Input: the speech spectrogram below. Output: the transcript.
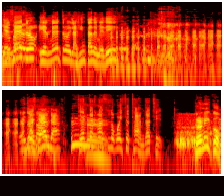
Y el metro, y el metro, y la cinta de medir. la yarda. Cierta clase es a waste of time, that's it. Crónico.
